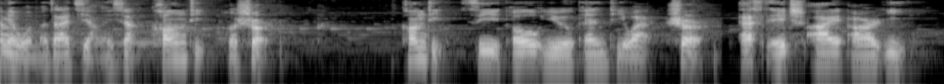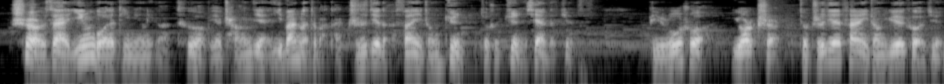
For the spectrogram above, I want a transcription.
下面我们再来讲一下 county 和 shire。County, C-O-U-N-T-Y, shire, S-H-I-R-E, shire 在英国的地名里呢特别常见，一般呢就把它直接的翻译成郡，就是郡县的郡。比如说 Yorkshire 就直接翻译成约克郡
